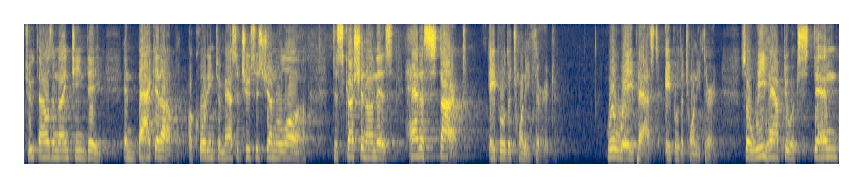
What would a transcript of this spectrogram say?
2019 date and back it up according to Massachusetts general law, discussion on this had to start April the 23rd. We're way past April the 23rd. So we have to extend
